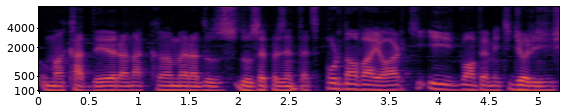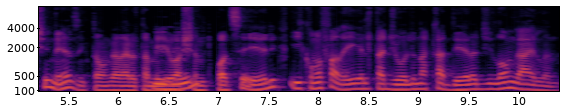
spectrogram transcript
uma cadeira na Câmara dos, dos Representantes por Nova York e, obviamente, de origem chinesa chinesa, então a galera tá meio uhum. achando que pode ser ele. E como eu falei, ele tá de olho na cadeira de Long Island.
